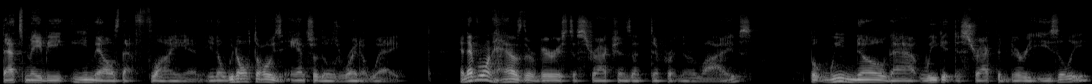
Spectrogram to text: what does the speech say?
that's maybe emails that fly in. You know, we don't have to always answer those right away. And everyone has their various distractions that differ in their lives, but we know that we get distracted very easily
